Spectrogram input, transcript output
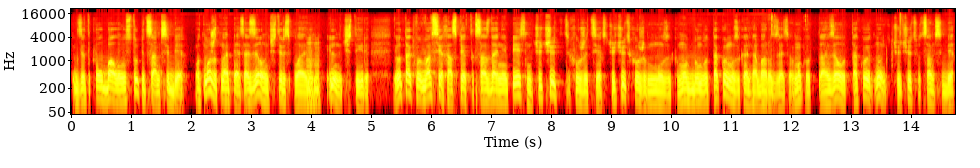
где-то полбалла уступит сам себе, вот может на 5, а сделал на 4,5 угу. или на 4, и вот так во всех аспектах создания песни, чуть-чуть хуже текст, чуть-чуть хуже музыка. Мог бы вот такой музыкальный оборот взять, а мог вот, а взял вот такой, ну, чуть-чуть вот сам себе,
